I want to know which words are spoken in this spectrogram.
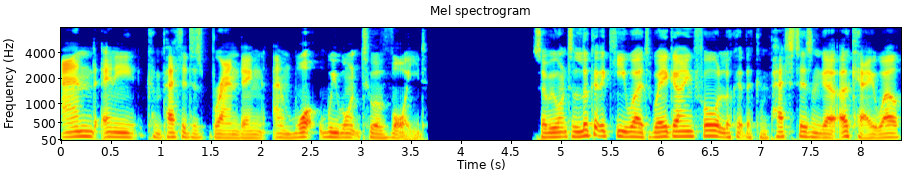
and any competitors' branding and what we want to avoid. So we want to look at the keywords we're going for, look at the competitors, and go, okay, well,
